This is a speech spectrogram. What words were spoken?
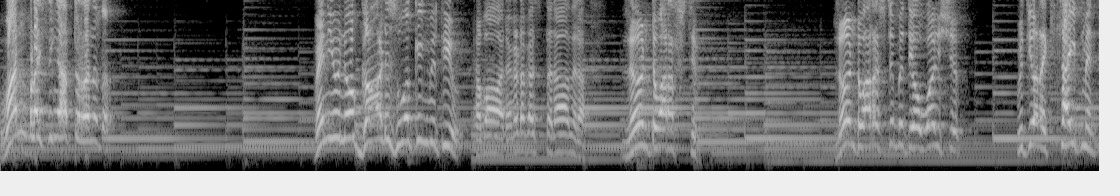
One blessing after another. When you know God is working with you, learn to arrest Him. Learn to arrest Him with your worship, with your excitement,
